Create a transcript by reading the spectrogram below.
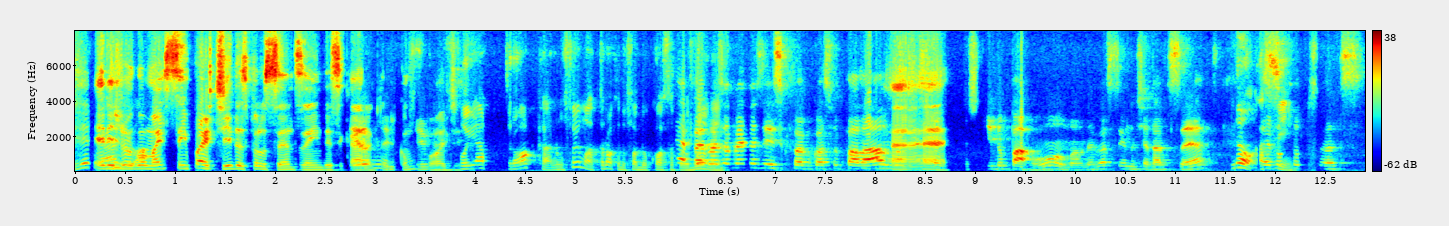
verdade, Ele jogou mais de 100 partidas pelo Santos ainda, esse cara. Eu- Como pode? Foi a troca, não foi uma troca do Fábio Costa É, pelo foi Doni? mais ou menos isso, que o Fábio Costa foi pra lá, os outros É, ido pra Roma, o negócio assim não tinha dado certo. Não, Aí assim, voltou pro Santos.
